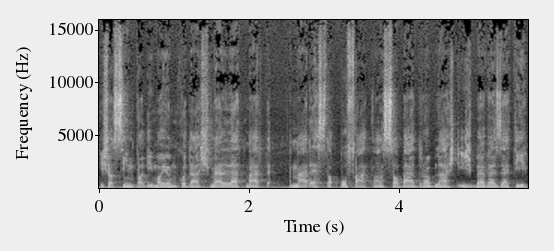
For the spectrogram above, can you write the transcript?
és a színpadi majomkodás mellett már már ezt a pofátlan szabádrablást is bevezeti.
